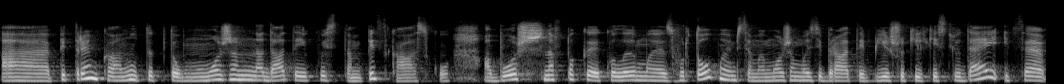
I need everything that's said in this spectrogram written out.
А підтримка, ну тобто, можемо надати якусь там підсказку. Або ж навпаки, коли ми згуртовуємося, ми можемо зібрати більшу кількість людей, і це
